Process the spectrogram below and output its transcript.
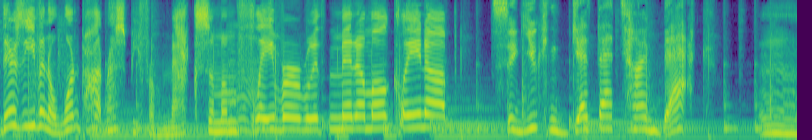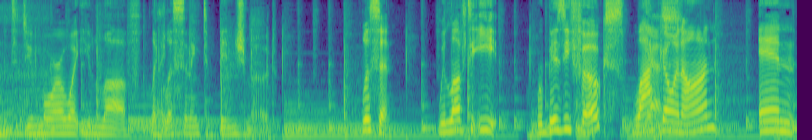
There's even a one pot recipe for maximum flavor with minimal cleanup. So you can get that time back Mm. to do more of what you love, like listening to binge mode. Listen, we love to eat. We're busy folks, a lot Yes. going on, and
